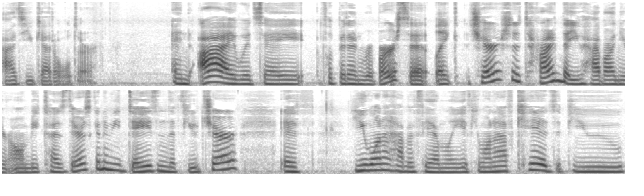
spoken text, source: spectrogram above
as you get older. And I would say flip it and reverse it. Like cherish the time that you have on your own because there's going to be days in the future if you want to have a family, if you want to have kids, if you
